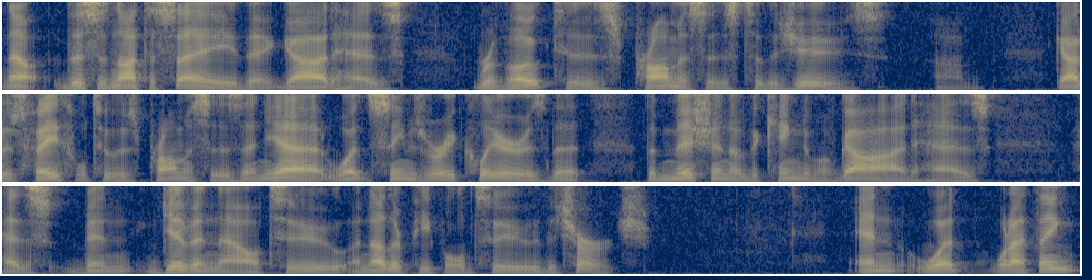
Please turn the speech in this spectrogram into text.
Now, this is not to say that God has revoked his promises to the Jews. Um, God is faithful to his promises, and yet what seems very clear is that the mission of the kingdom of God has, has been given now to another people, to the church. And what, what I think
